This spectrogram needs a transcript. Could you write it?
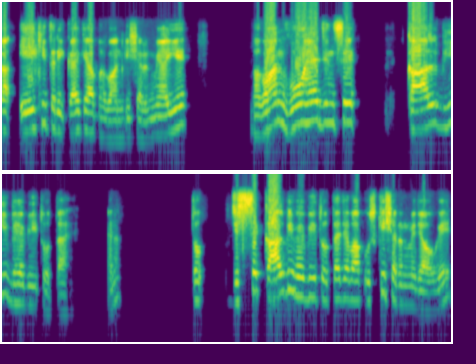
का एक ही तरीका है कि आप भगवान की शरण में आइए। भगवान वो है जिनसे काल भी भयभीत होता है है ना? जिससे काल भी भयभीत होता है, जब आप उसकी शरण में जाओगे,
